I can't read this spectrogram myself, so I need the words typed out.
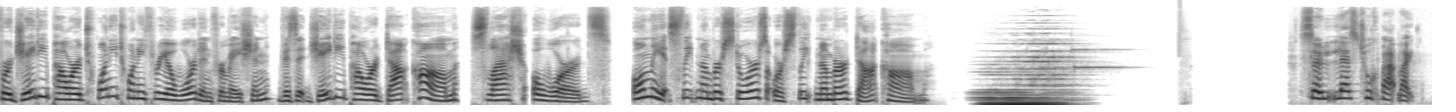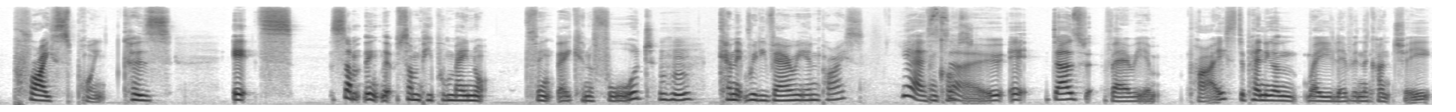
For JD Power 2023 award information, visit jdpower.com/awards. Only at Sleep Number stores or sleepnumber.com. So let's talk about like price point because it's something that some people may not think they can afford. Mm-hmm. Can it really vary in price? Yes, and cost? so it does vary in price depending on where you live in the country.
